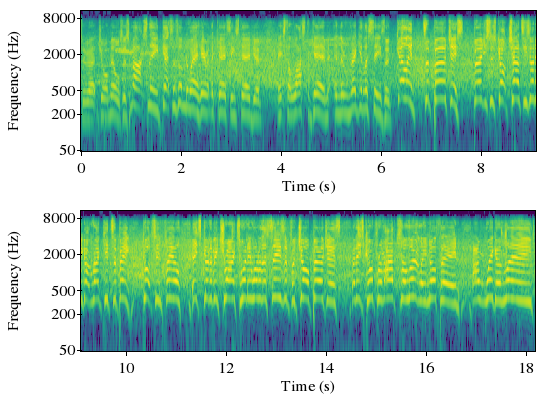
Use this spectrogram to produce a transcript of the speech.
to uh, Joe Mills as Marc Sneyd gets us underway here at the KC Stadium. It's the last game in the regular season. Gelling to Burgess. Burgess has got chance. He's only got Rankin to beat. Cuts in field. It's going to be try 21 of the season for Joe Burgess, and it's come from absolutely nothing. And Wigan lead.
